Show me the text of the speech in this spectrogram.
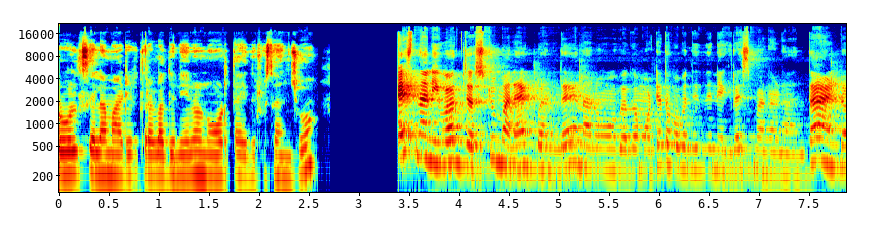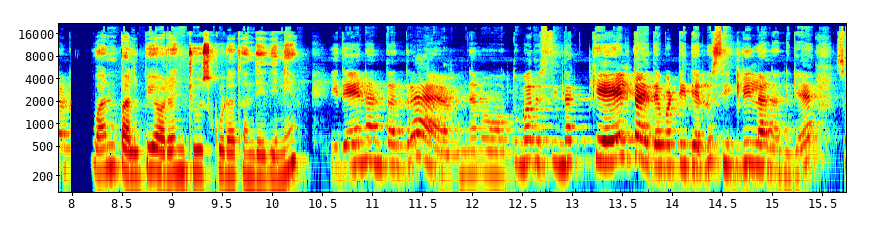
ಟ್ರೋಲ್ಸ್ ಎಲ್ಲ ಮಾಡಿರ್ತಾರಲ್ಲ, ಅದನ್ನೇನೋ ನೋಡ್ತಾ ಇದ್ರು ಸಂಜು. ನಾನು ಇವಾಗ ಜಸ್ಟು ಮನೆಗೆ ಬಂದೆ. ನಾನು ಇವಾಗ ಮೊಟ್ಟೆ ತೊಗೊಬಂದಿದ್ದೀನಿ ಎಗ್ ರೈಸ್ ಮಾಡೋಣ ಅಂತ. And one Pulpy orange juice ಕೂಡ ತಂದಿದ್ದೀನಿ. ಇದೇನಂತಂದರೆ ನಾನು ತುಂಬ ದಿವಸದಿಂದ ಕೇಳ್ತಾ ಇದ್ದೆ ಬಟ್ ಇದೆಲ್ಲೂ ಸಿಗಲಿಲ್ಲ ನನಗೆ. ಸೊ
